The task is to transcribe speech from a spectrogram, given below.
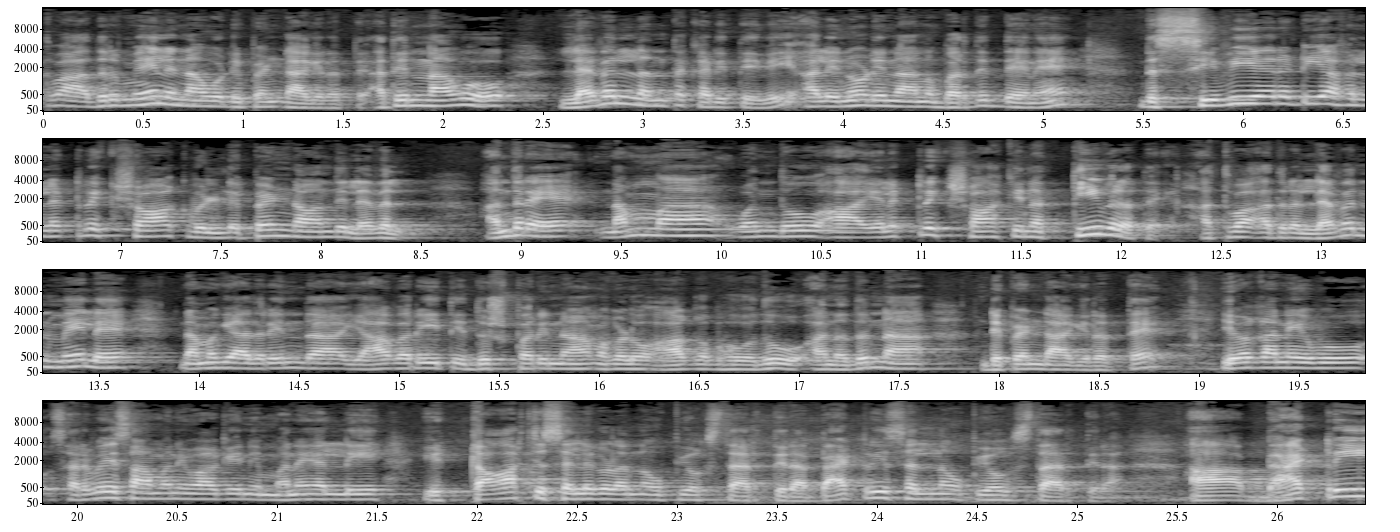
ಅಥವಾ ಅದರ ಮೇಲೆ ನಾವು ಡಿಪೆಂಡ್ ಆಗಿರುತ್ತೆ. ಅದನ್ನು ನಾವು ಲೆವೆಲ್ ಅಂತ ಕರಿತೀವಿ. ಅಲ್ಲಿ ನೋಡಿ ನಾನು ಬರೆದಿದ್ದೇನೆ. The severity of electric shock will depend on the level ಅಂದರೆ ನಮ್ಮ ಒಂದು ಆ ಎಲೆಕ್ಟ್ರಿಕ್ ಶಾಕಿನ ತೀವ್ರತೆ ಅಥವಾ ಅದರ ಲೆವೆಲ್ ಮೇಲೆ ನಮಗೆ ಅದರಿಂದ ಯಾವ ರೀತಿ ದುಷ್ಪರಿಣಾಮಗಳು ಆಗಬಹುದು ಅನ್ನೋದನ್ನು ಡಿಪೆಂಡ್ ಆಗಿರುತ್ತೆ. ಇವಾಗ ನೀವು ಸರ್ವೇ ಸಾಮಾನ್ಯವಾಗಿ ನಿಮ್ಮ ಮನೆಯಲ್ಲಿ ಈ ಟಾರ್ಚ್ ಸೆಲ್ಗಳನ್ನು ಉಪಯೋಗಿಸ್ತಾ ಇರ್ತೀರ? ಬ್ಯಾಟ್ರಿ ಸೆಲ್ನ ಉಪಯೋಗಿಸ್ತಾ ಇರ್ತೀರ? ಆ ಬ್ಯಾಟ್ರಿ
